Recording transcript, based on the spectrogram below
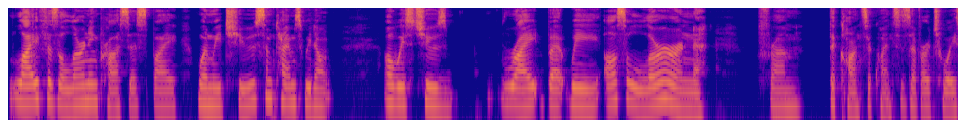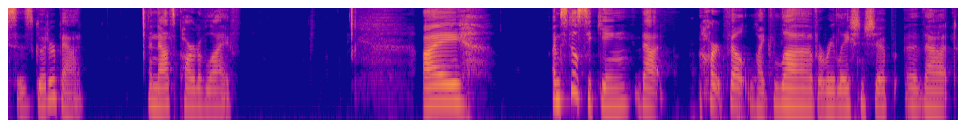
life is a learning process by when we choose. Sometimes we don't always choose right, but we also learn from the consequences of our choices, good or bad. And that's part of life. I I'm still seeking that heartfelt like love or relationship uh, that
